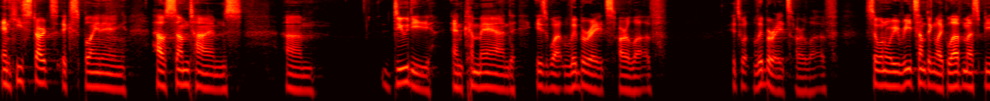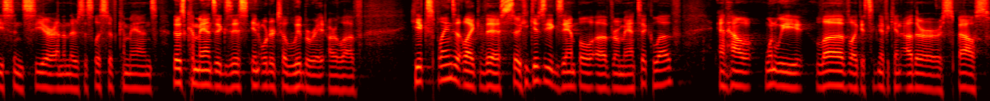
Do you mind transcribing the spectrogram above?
And he starts explaining how sometimes um, duty and command is what liberates our love. It's what liberates our love. So when we read something like love must be sincere, and then there's this list of commands, those commands exist in order to liberate our love. He explains it like this. So he gives the example of romantic love and how when we love like a significant other or a spouse,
